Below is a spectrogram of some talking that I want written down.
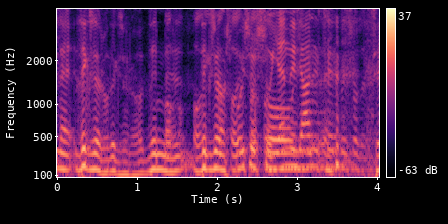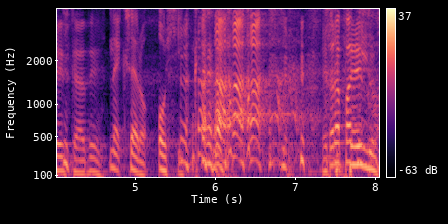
ναι, δεν ξέρω, δεν ξέρω. Δεν, Ο- ο- δεν ξέρω να ο- σου πω. ο- Ίσως ο ο, Γιάννης- Γιάννης ξέρει περισσότερο. Ξέρεις κάτι; Ναι, ξέρω. Όχι. Τώρα απάντησε Επιτέλους.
